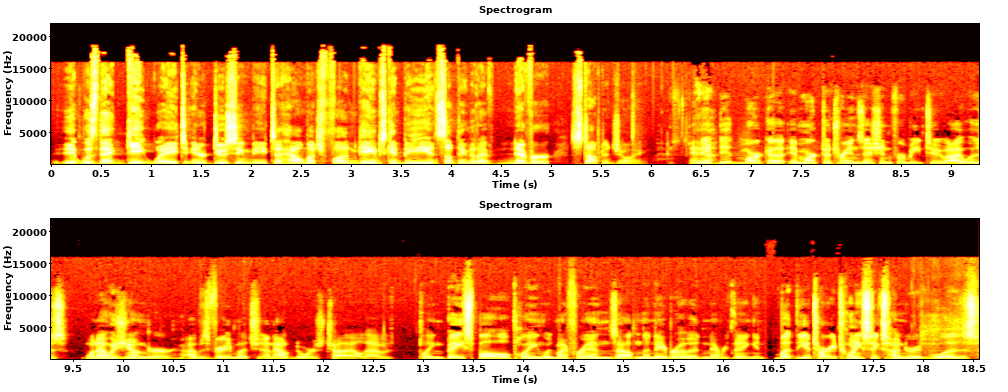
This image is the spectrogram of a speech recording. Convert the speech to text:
it was that gateway to introducing me to how much fun games can be, and something that I've never stopped enjoying. And Yeah. it did mark a it marked a transition for me too. I was when I was younger, I was very much an outdoors child. I was playing baseball, playing with my friends out in the neighborhood and everything. And but the Atari 2600 was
